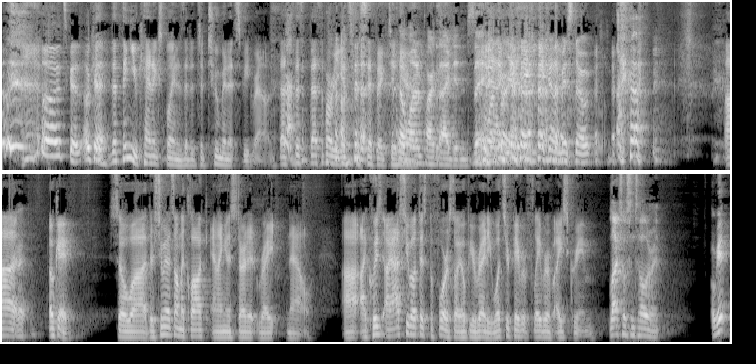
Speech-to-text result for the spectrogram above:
oh, it's good. Okay. The thing you can explain is that it's a two minute speed round. That's the, that's the part where you get specific to the hear. one part that I didn't say. The Yeah, yeah, you kind of missed out. Uh, okay, so uh, there's two minutes on the clock, and I'm going to start it right now. Uh, I quiz. I asked you about this before, so I hope you're ready. What's your favorite flavor of ice cream? Lactose intolerant. Okay.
